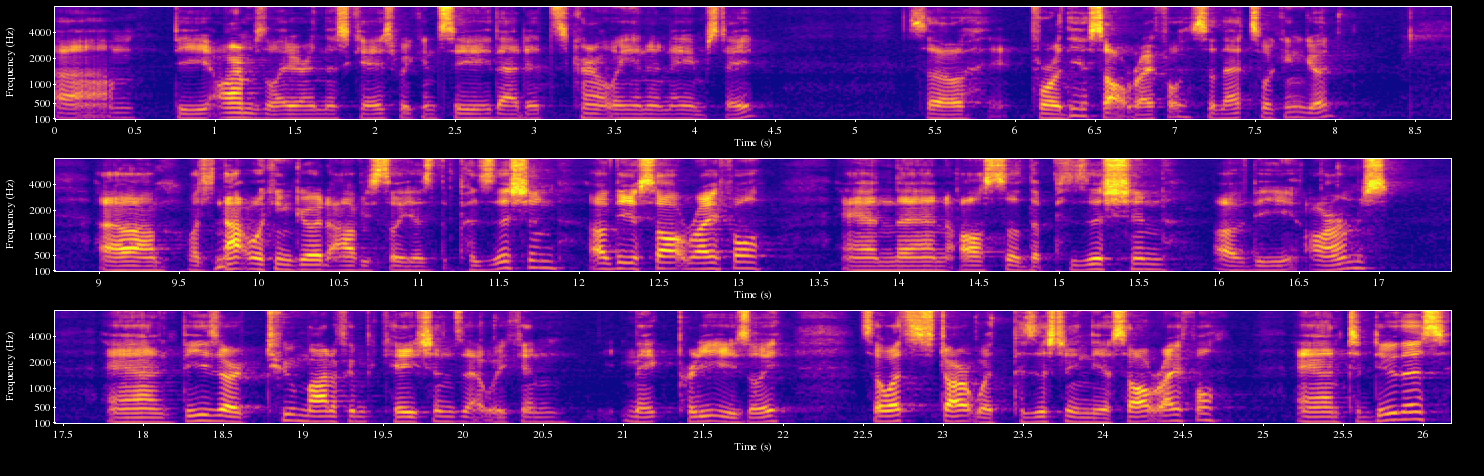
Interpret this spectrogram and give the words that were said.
um, the arms layer in this case we can see that it's currently in an aim state so for the assault rifle, so that's looking good. Um, what's not looking good, obviously, is the position of the assault rifle, and then also the position of the arms. And these are two modifications that we can make pretty easily. So let's start with positioning the assault rifle. And to do this,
